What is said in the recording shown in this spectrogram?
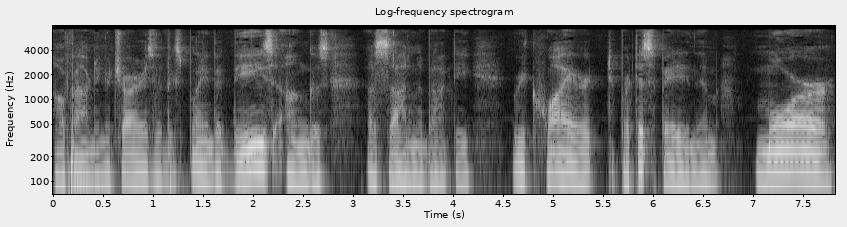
our founding acharyas have explained that these angas of sadhana bhakti require to participate in them more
